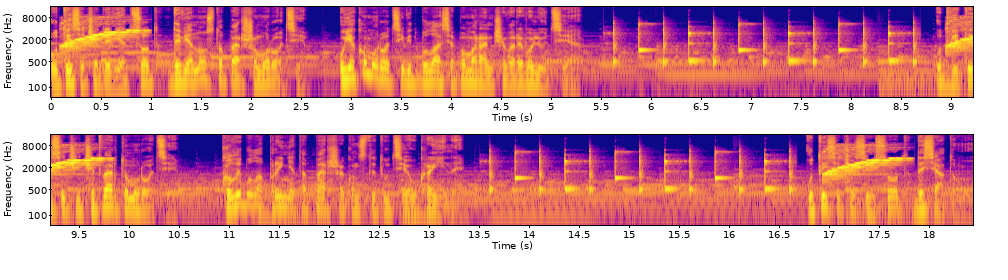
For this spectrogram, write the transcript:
У 1991 році. У якому році відбулася помаранчева революція? У 2004 році. Коли була прийнята перша конституція України? У 1710-му.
